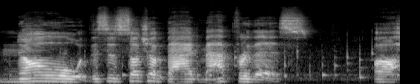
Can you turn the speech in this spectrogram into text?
No, this is such a bad map for this. Ugh,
